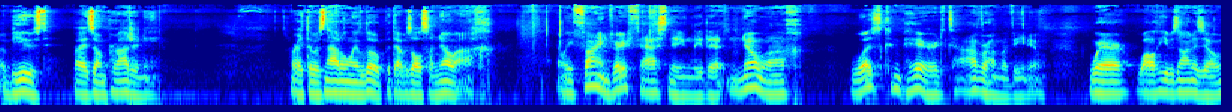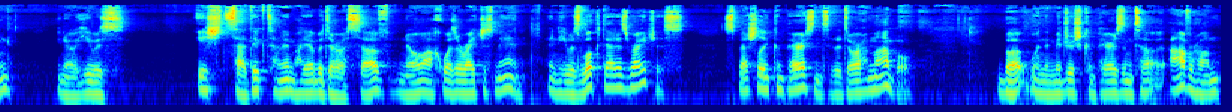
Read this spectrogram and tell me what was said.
abused by his own progeny. Right, that was not only Lot, but that was also Noach. And we find very fascinatingly that Noach was compared to Avraham Avinu, where while he was on his own, you know, he was Ish Tzadik Tamim Hayabadarasav, Noach was a righteous man, and he was looked at as righteous especially in comparison to the Dor Hamabul. But when the Midrash compares him to Avraham,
